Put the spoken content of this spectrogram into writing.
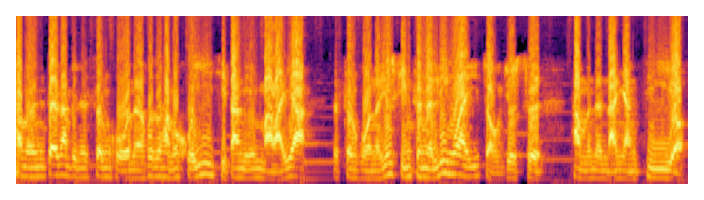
他们在那边的生活呢，或者他们回忆起当年马来亚的生活呢，又形成了另外一种就是他们的南洋记忆哦。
